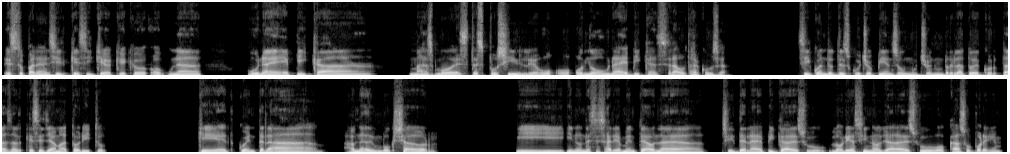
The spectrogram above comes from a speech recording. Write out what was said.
Esto para decir que sí, que, que, una, una épica más modesta es posible, o, o, no una épica, será otra cosa. Sí, cuando te escucho pienso mucho en un relato de Cortázar que se llama Torito, que cuenta habla de un boxeador y, no necesariamente habla sí, de la épica de su gloria, sino ya de su ocaso, por ejemplo.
